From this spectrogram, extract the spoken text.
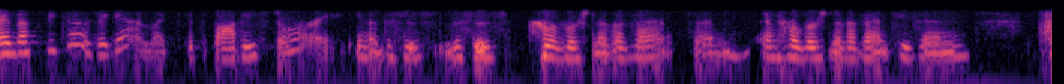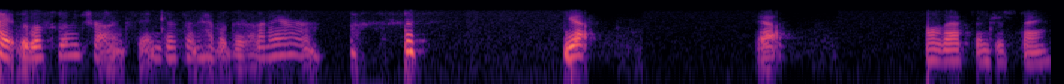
and that's because again, like it's Bobbi's story. You know, this is this is her version of events, and and her version of events. He's in tight little swim trunks and doesn't have a bow and arrow. Yep. Yeah. Oh, that's interesting.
